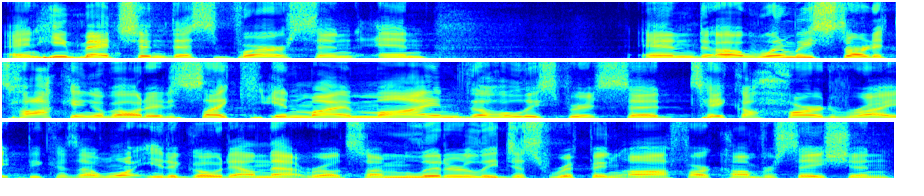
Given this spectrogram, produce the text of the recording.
And he mentioned this verse, and and And uh, when we started talking about it, it's like in my mind, the Holy Spirit said, Take a hard right because I want you to go down that road. So I'm literally just ripping off our conversation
